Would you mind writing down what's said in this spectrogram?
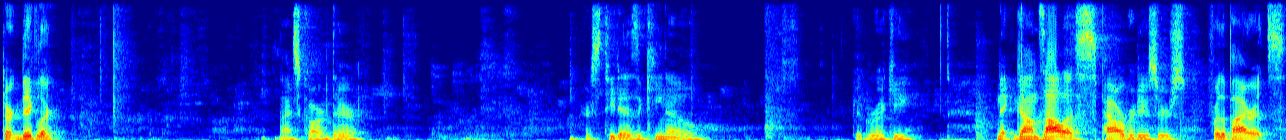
Dirk Diggler. Nice card there. Aristides Aquino. Good rookie. Nick Gonzales, power producers for the Pirates.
